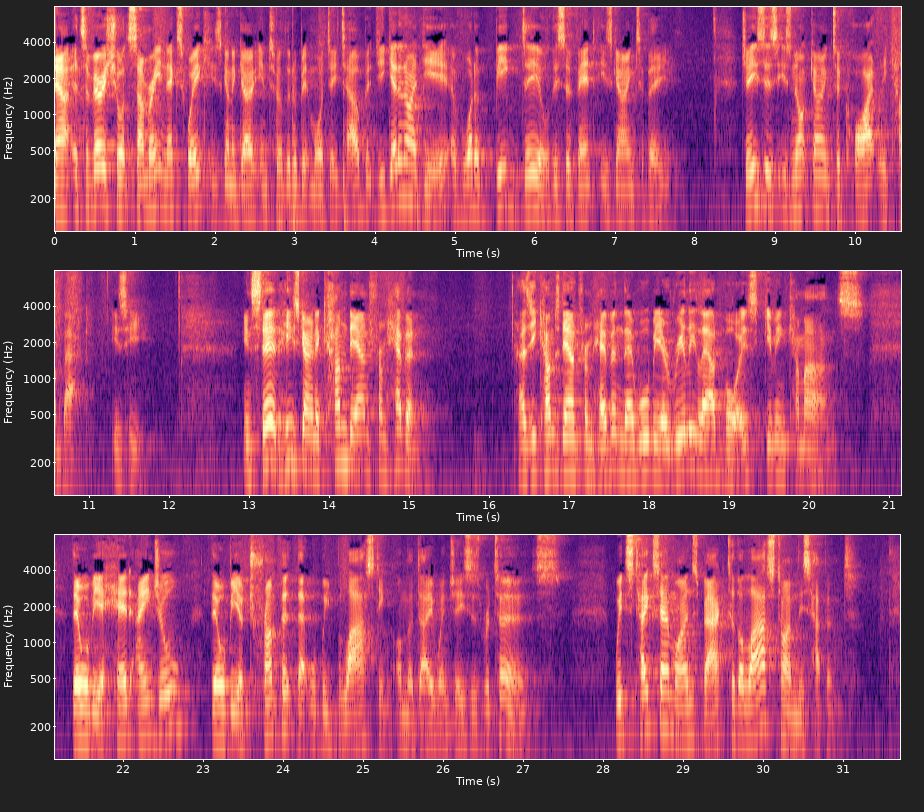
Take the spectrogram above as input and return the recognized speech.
Now, it's a very short summary. Next week, he's going to go into a little bit more detail, but do you get an idea of what a big deal this event is going to be? Jesus is not going to quietly come back, is he? Instead, he's going to come down from heaven. As he comes down from heaven, there will be a really loud voice giving commands. There will be a head angel. There will be a trumpet that will be blasting on the day when Jesus returns which takes our minds back to the last time this happened.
